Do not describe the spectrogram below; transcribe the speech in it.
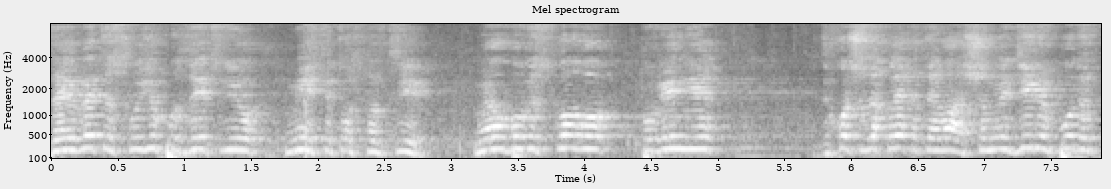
заявити свою позицію в місті Трускавці. Ми обов'язково повинні Хочу закликати вас, що в неділю будуть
